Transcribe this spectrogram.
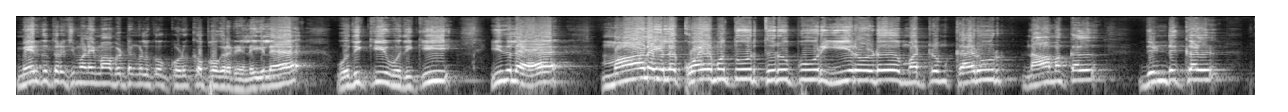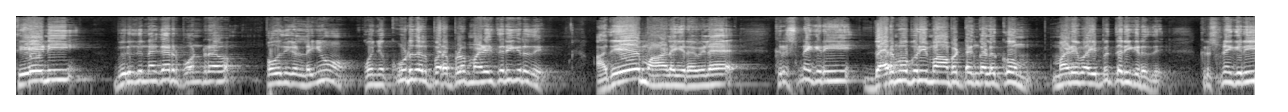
மேற்கு தொடர்ச்சி மலை மாவட்டங்களுக்கும் கொடுக்க போகிற நிலையில் ஒதுக்கி ஒதுக்கி இதில் மாலையில் கோயம்புத்தூர் திருப்பூர் ஈரோடு மற்றும் கரூர் நாமக்கல் திண்டுக்கல் தேனி விருதுநகர் போன்ற பகுதிகளிலையும் கொஞ்சம் கூடுதல் பரப்பில் மழை தெரிகிறது. அதே மாலை இரவில் கிருஷ்ணகிரி தருமபுரி மாவட்டங்களுக்கும் மழை வாய்ப்பு தெரிகிறது. கிருஷ்ணகிரி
